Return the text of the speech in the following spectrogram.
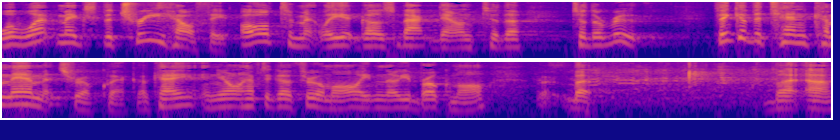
Well, what makes the tree healthy? Ultimately, it goes back down to the, to the root. Think of the Ten Commandments real quick, okay? And you don't have to go through them all, even though you broke them all. But, but, uh,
